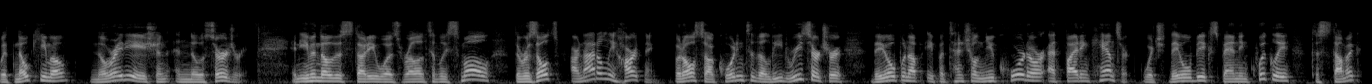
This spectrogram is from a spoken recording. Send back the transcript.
with no chemo, no radiation, and no surgery. And even though this study was relatively small, the results are not only heartening, but also, according to the lead researcher, they open up a potential new corridor at fighting cancer, which they will be expanding quickly to stomach,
